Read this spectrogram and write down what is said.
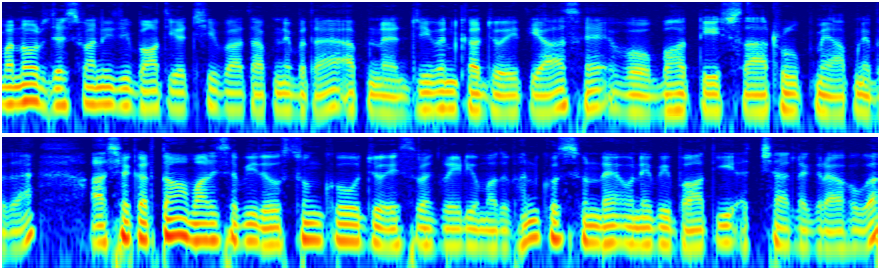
मनोहर जसवानी जी, बहुत ही अच्छी बात आपने बताया। अपने जीवन का जो इतिहास है, वो बहुत ही सार रूप में आपने बताया। आशा करता हूँ हमारे सभी दोस्तों को जो इस वक्त रेडियो मधुबन को सुन रहे हैं, उन्हें भी बहुत ही अच्छा लग रहा होगा।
